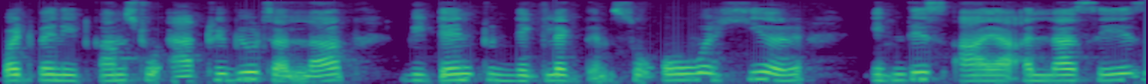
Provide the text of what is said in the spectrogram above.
But when it comes to attributes Allah we tend to neglect them. So over here in this ayah Allah says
